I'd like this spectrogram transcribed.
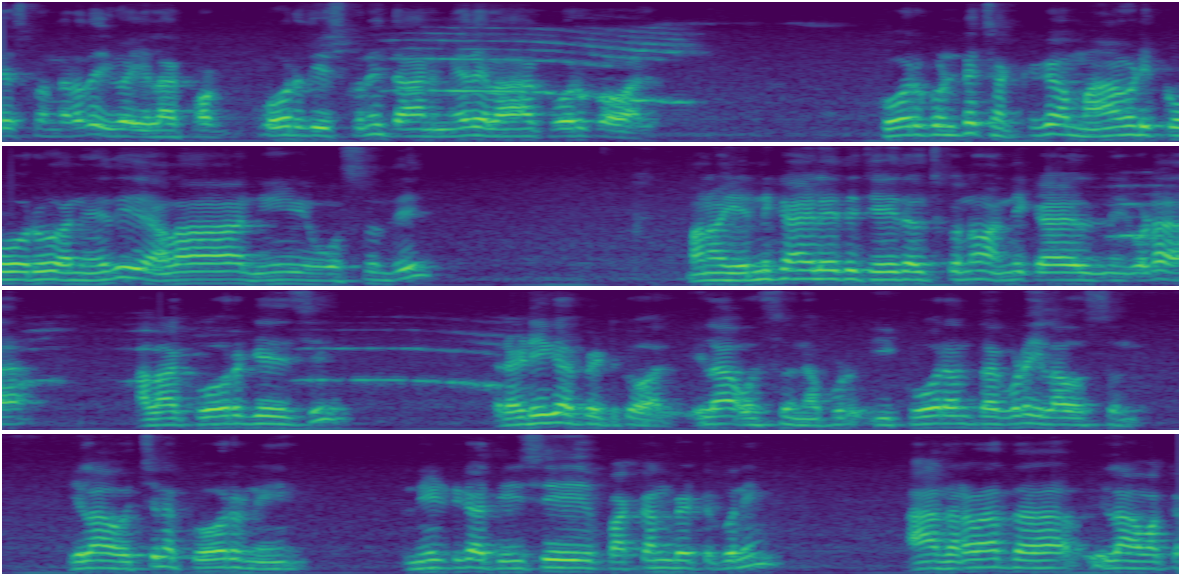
చేసుకున్న తర్వాత ఇగో ఇలా కూర తీసుకుని దాని మీద ఇలా కోరుకోవాలి. కోరుకుంటే చక్కగా మామిడి కోరు అనేది అలా నీ వస్తుంది. మనం ఎన్ని కాయలు అయితే చేయదలుచుకున్నాం అన్ని కాయలని కూడా అలా కూర చేసి రెడీగా పెట్టుకోవాలి. ఇలా వస్తుంది. అప్పుడు ఈ కూర అంతా కూడా ఇలా వస్తుంది. ఇలా వచ్చిన కూరని నీట్గా తీసి పక్కన పెట్టుకుని ఆ తర్వాత ఇలా ఒక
